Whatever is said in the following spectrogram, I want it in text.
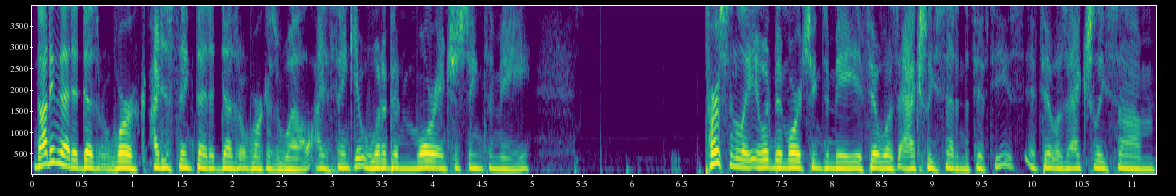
not even that it doesn't work. I just think that it doesn't work as well. I think it would have been more interesting to me. Personally, it would have been more interesting to me if it was actually set in the 50s. If it was actually some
